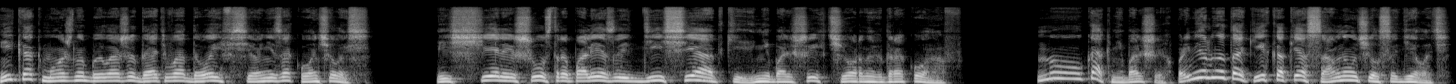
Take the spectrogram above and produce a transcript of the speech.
И, как можно было ожидать, водой все не закончилось. Из щели шустро полезли десятки небольших черных драконов. Ну, как небольших, примерно таких, как я сам научился делать.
